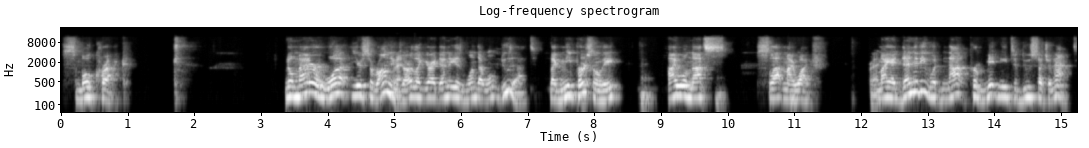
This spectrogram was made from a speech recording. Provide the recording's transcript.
smoke crack. No matter what your surroundings Right. are, like your identity is one that won't do that. Like me personally, I will not s- slap my wife. Right. My identity would not permit me to do such an act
